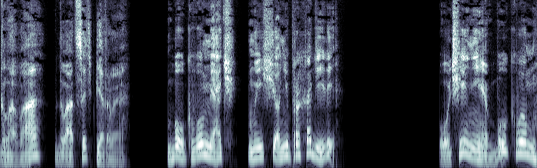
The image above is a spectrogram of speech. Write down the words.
Глава двадцать первая. Букву «мяч» мы еще не проходили. Учение буквам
